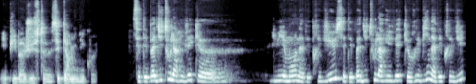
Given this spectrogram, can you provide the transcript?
Et puis bah juste, c'est terminé quoi c'était pas du tout l'arrivée que lui et moi on avait prévu, c'était pas du tout l'arrivée que Rubin avait prévu.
